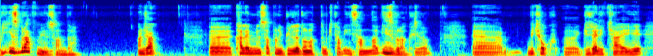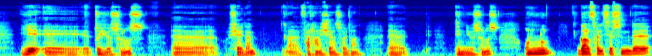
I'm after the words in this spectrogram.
bir iz bırakmıyor insanda. Ancak e, kalemimin sapını gülle donattığım kitabı insanlar iz bırakıyor. E, Birçok e, güzel hikayeyi e, duyuyorsunuz e, şeyden, e, Ferhan Şensoy'dan e, dinliyorsunuz. Onun Galatasaray Lisesi'nde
